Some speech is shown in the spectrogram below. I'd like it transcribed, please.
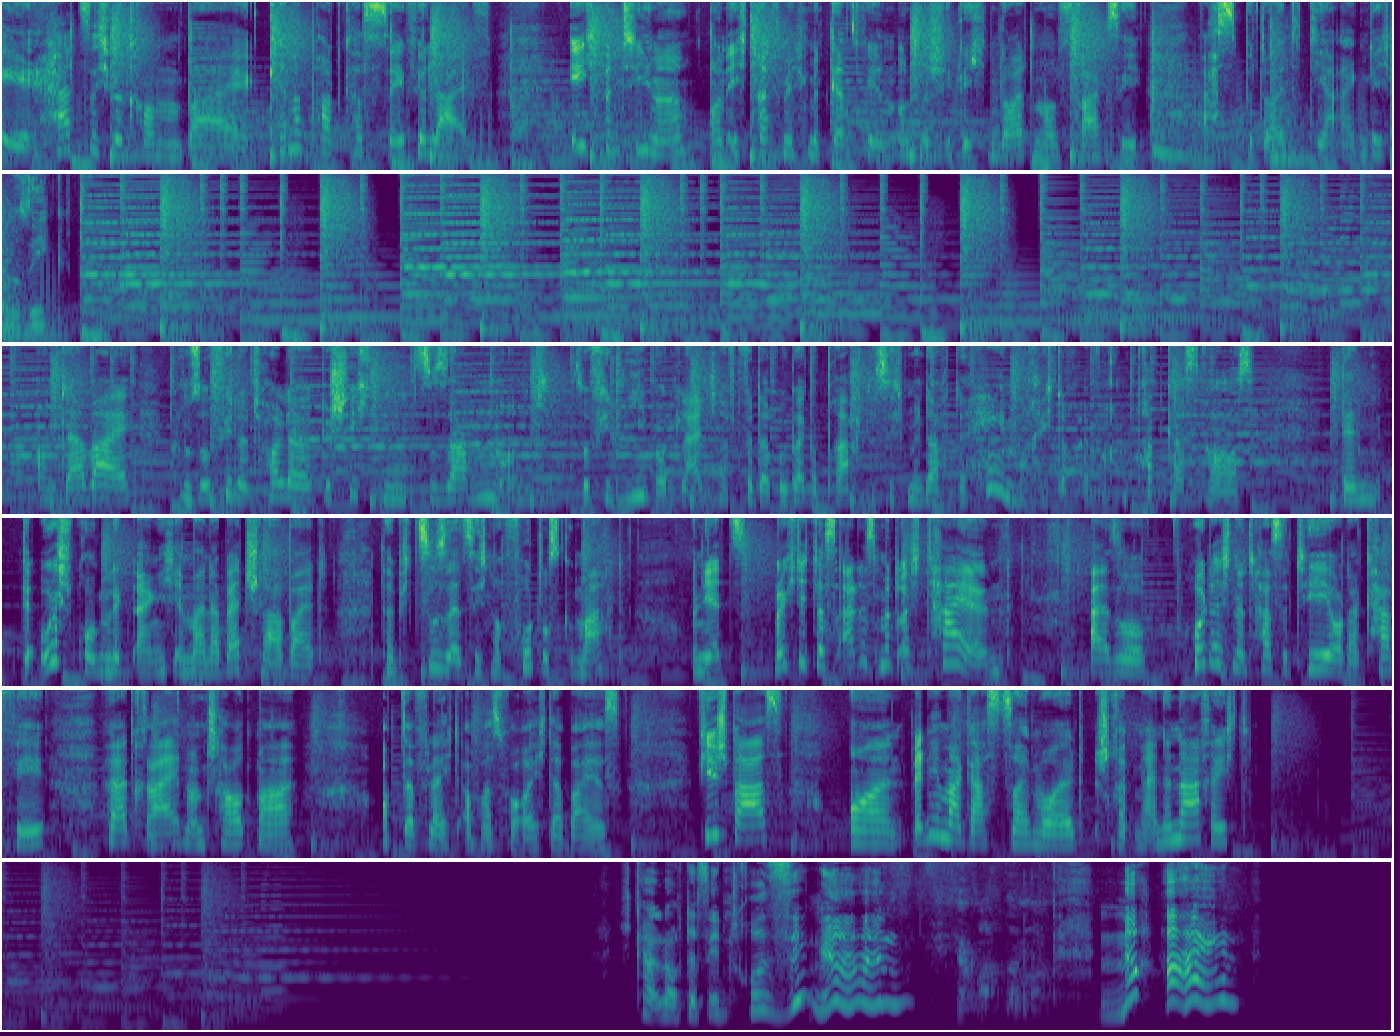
Hey, herzlich willkommen bei Can a Podcast Save Your Life? Ich bin Tine und ich treffe mich mit ganz vielen unterschiedlichen Leuten und frage sie, was bedeutet dir eigentlich Musik? Und dabei kommen so viele tolle Geschichten zusammen und so viel Liebe und Leidenschaft wird darüber gebracht, dass ich mir dachte, hey, mache ich doch einfach einen Podcast raus. Denn der Ursprung liegt eigentlich in meiner Bachelorarbeit. Da habe ich zusätzlich noch Fotos gemacht. Und jetzt möchte ich das alles mit euch teilen. Also holt euch eine Tasse Tee oder Kaffee, hört rein und schaut mal, ob da vielleicht auch was für euch dabei ist. Viel Spaß und wenn ihr mal Gast sein wollt, schreibt mir eine Nachricht. Ich kann auch das Intro singen. Ja, mach doch mal. Nein!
